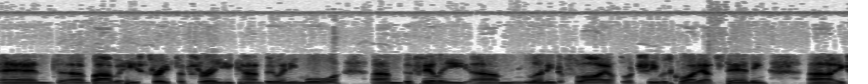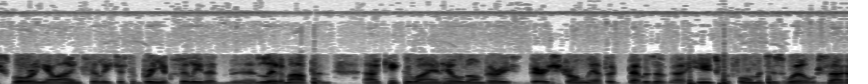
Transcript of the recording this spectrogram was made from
And uh, Barber, he's three for three. He can't do any more. Um, the filly um, learning to fly, I thought she was quite outstanding. Uh, exploring our own filly, just a brilliant filly that uh, led him up and uh, kicked away and held on very very strongly. I thought that was a, a huge performance as well. So,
